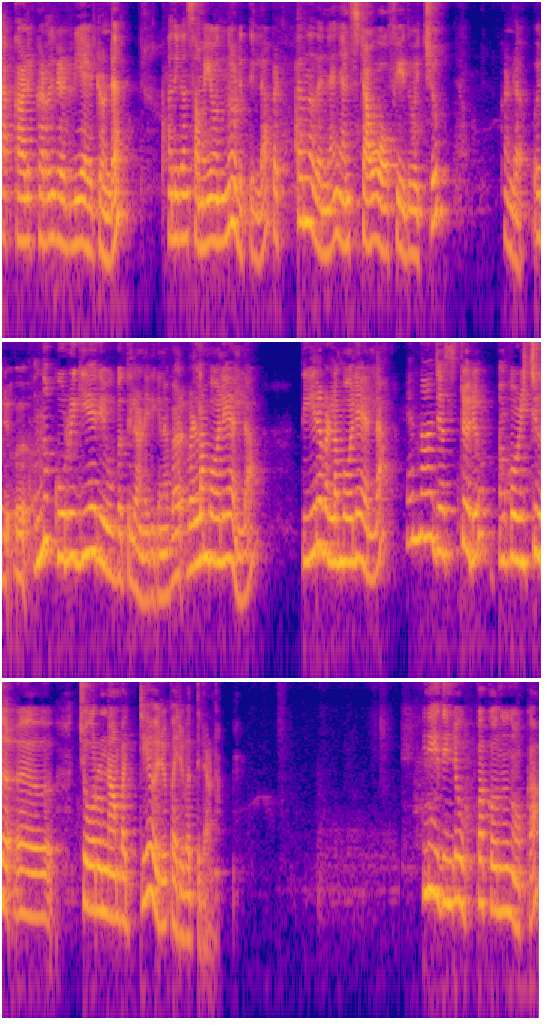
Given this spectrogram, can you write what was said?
തക്കാളിക്കറി റെഡി ആയിട്ടുണ്ട്. അധികം സമയമൊന്നും എടുത്തില്ല. പെട്ടെന്ന് തന്നെ ഞാൻ സ്റ്റൗ ഓഫ് ചെയ്ത് വെച്ചു. കണ്ട്? ഒരു ഒന്ന് കുറുകിയ രൂപത്തിലാണ് ഇരിക്കുന്നത്. വെള്ളം പോലെയല്ല. തീരെ വെള്ളം പോലെയല്ല. എന്നാൽ ജസ്റ്റ് ഒരു നമുക്ക് ഒഴിച്ച് ചോറുണ്ണാൻ പറ്റിയ ഒരു പരുവത്തിലാണ്. ഇനി ഇതിന്റെ ഉപ്പൊക്കെ ഒന്ന് നോക്കാം.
